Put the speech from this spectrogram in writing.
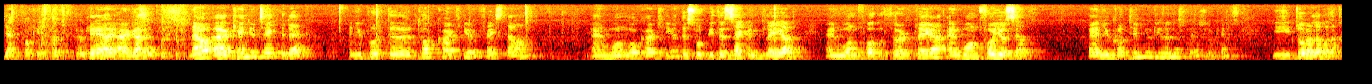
Yeah, okay, perfect. Okay, I, I got it. Now, uh, can you take the deck? And you put the top card here, face down, and one more card here. This would be the second player, and one for the third player, and one for yourself. And you continue dealing with this, okay? Y toda la baraja.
